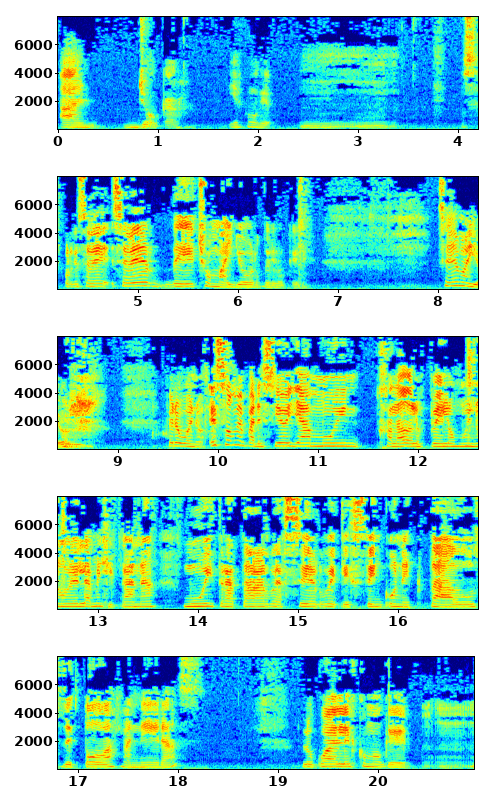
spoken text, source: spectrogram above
al Joker. Y es como que... Mm, porque se ve, se ve de hecho mayor de lo que... Se ve mayor. Pero bueno, eso me pareció ya muy jalado de los pelos, muy novela mexicana, muy tratar de hacer de que estén conectados de todas maneras. Lo cual es como que... Mm,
